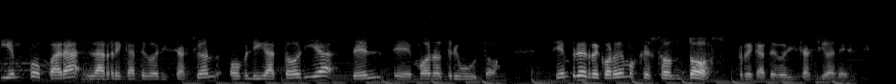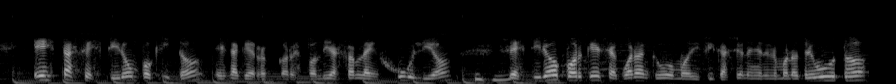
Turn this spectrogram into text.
tiempo para la recategorización obligatoria del eh, monotributo. Siempre recordemos que son dos recategorizaciones. Esta se estiró un poquito, es la que correspondía hacerla en julio. Se estiró porque se acuerdan que hubo modificaciones en el monotributo,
